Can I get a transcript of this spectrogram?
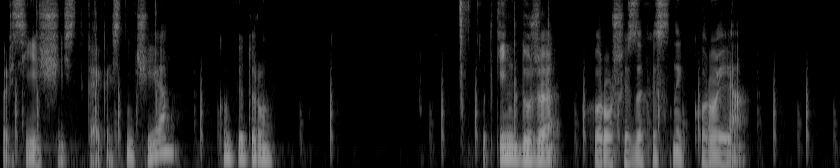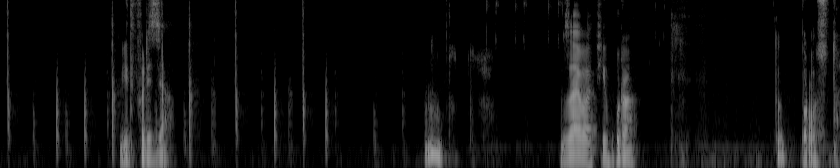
Ферзь Е6, така якась нічия комп'ютеру. Тут кінь дуже хороший захисник короля. Від ферзя. Ну, тут зайва фігура. Тут просто.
